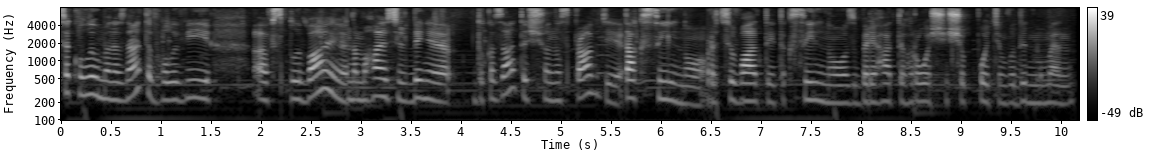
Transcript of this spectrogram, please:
це коли в мене знаєте в голові е, вспливає, намагаюся людині доказати, що насправді так сильно працювати так сильно зберігати гроші, щоб потім в один момент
